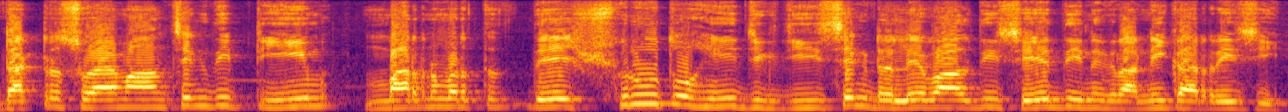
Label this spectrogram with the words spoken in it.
ਡਾਕਟਰ ਸਵੈਮਾਨ ਸਿੰਘ ਦੀ ਟੀਮ ਮਰਨ ਵਰਤ ਦੇ ਸ਼ੁਰੂ ਤੋਂ ਹੀ ਜਗਜੀਤ ਸਿੰਘ ਡੱਲੇਵਾਲ ਦੀ ਸਿਹਤ ਦੀ ਨਿਗਰਾਨੀ ਕਰ ਰਹੀ ਸੀ।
